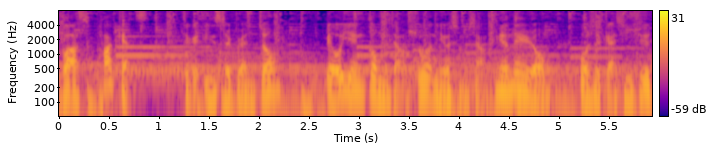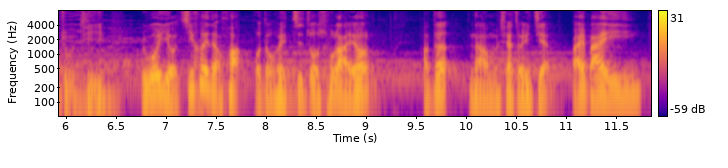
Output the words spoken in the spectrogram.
Plus Podcast 这个 Instagram 中留言跟我们讲说你有什么想听的内容，或是感兴趣的主题。如果有机会的话，我都会制作出来哟、哦。好的那我们下周一见拜拜。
